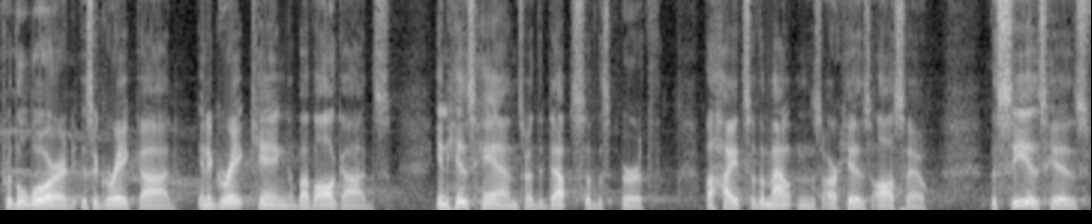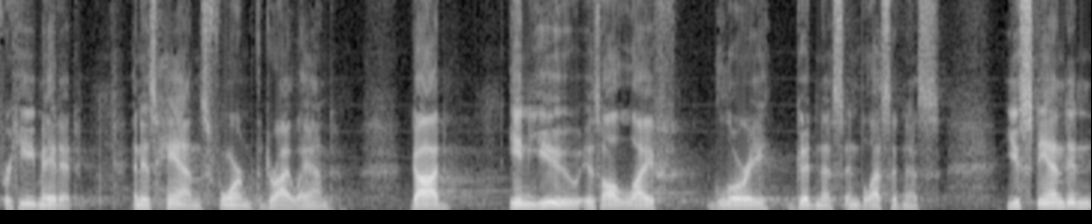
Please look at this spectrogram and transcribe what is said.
For the Lord is a great God and a great king above all gods. In his hands are the depths of the earth, the heights of the mountains are his also. The sea is his, for he made it, and his hands formed the dry land. God, in you is all life, glory, goodness, and blessedness. You stand in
